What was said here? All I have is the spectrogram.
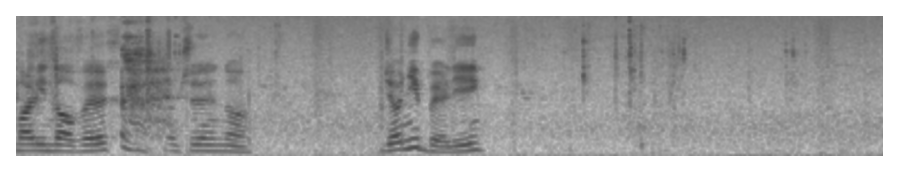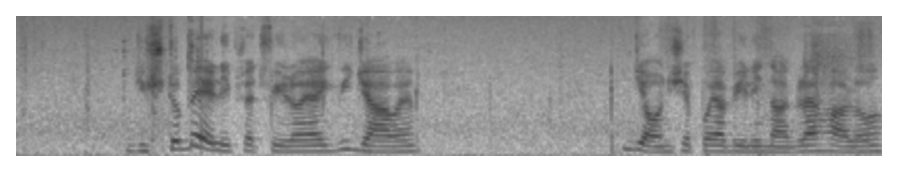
malinowych. Znaczy, no, gdzie oni byli? Dziś tu byli przed chwilą, ja ich widziałem. Gdzie oni się pojawili nagle? Halo?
